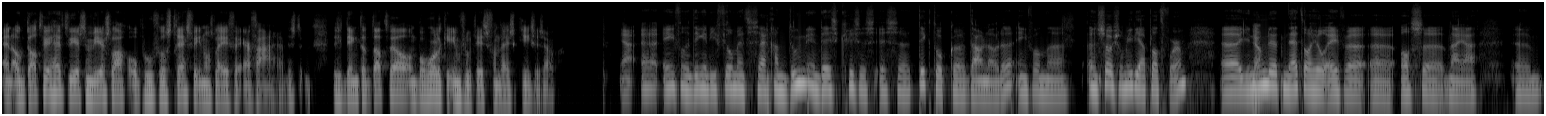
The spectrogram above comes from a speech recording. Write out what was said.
En ook dat weer heeft weer zijn weerslag op hoeveel stress we in ons leven ervaren. Dus, dus ik denk dat dat wel een behoorlijke invloed is van deze crisis ook. Ja, uh, een van de dingen die veel mensen zijn gaan doen in deze crisis is uh, TikTok uh, downloaden. Een van een social media platform. je noemde het net al heel even als, nou ja, um,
